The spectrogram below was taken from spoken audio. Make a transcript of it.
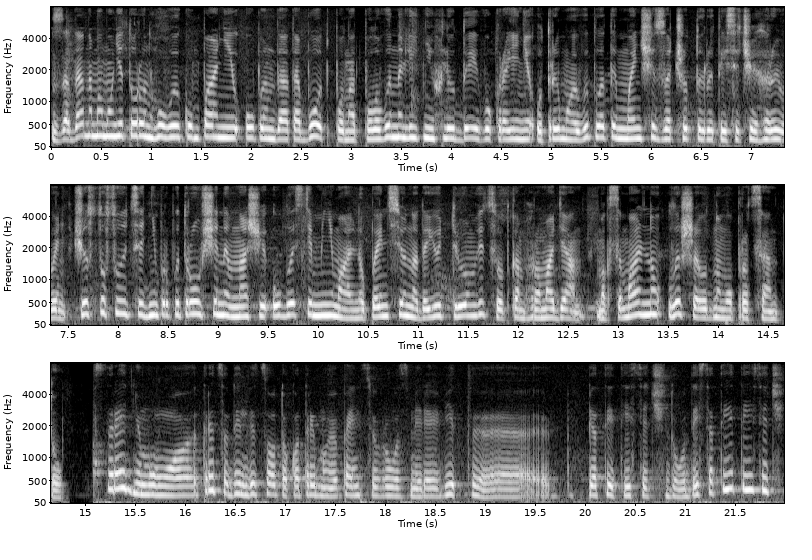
За даними моніторингової компанії Open Data Bot, понад половина літніх людей в Україні отримує виплати менші за 4 тисячі гривень. Що стосується Дніпропетровщини, в нашій області мінімальну пенсію надають 3% громадян, максимальну лише 1%. Середньому 31% отримує пенсію в розмірі від е, 5 тисяч до 10 тисяч,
